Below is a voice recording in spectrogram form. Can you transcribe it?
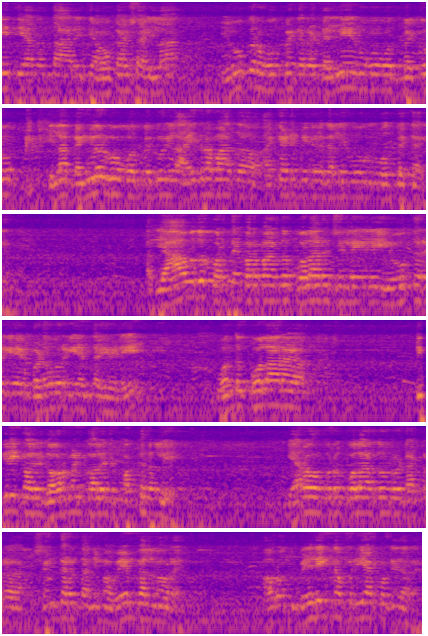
ರೀತಿಯಾದಂಥ ಆ ರೀತಿ ಅವಕಾಶ ಇಲ್ಲ. ಯುವಕರು ಹೋಗ್ಬೇಕಾದ್ರೆ ಡೆಲ್ಲಿಗೆ ಹೋಗಿ ಓದಬೇಕು, ಇಲ್ಲ ಬೆಂಗಳೂರಿಗೆ ಹೋಗಿ ಓದಬೇಕು, ಇಲ್ಲ ಹೈದರಾಬಾದ್ ಅಕಾಡೆಮಿಗಳಲ್ಲಿ ಹೋಗಿ ಓದಬೇಕಾಗಿದೆ. ಅದು ಯಾವುದು ಕೊರತೆ ಬರಬಾರ್ದು ಕೋಲಾರ ಜಿಲ್ಲೆಯಲ್ಲಿ ಯುವಕರಿಗೆ, ಬಡವರಿಗೆ ಅಂತ ಹೇಳಿ, ಒಂದು Kolar degree college, government college ಪಕ್ಕದಲ್ಲಿ ಯಾರೋ ಒಬ್ಬರು ಕೋಲಾರದವರು ಡಾಕ್ಟರ್ ಶಂಕರ್ ಅಂತ ನಿಮ್ಮ ವೇಮ್ಗಲ್ನವರೇ, ಅವರೊಂದು ಬಿಲ್ಡಿಂಗ್ನ ಫ್ರೀಯಾಗಿ ಕೊಟ್ಟಿದ್ದಾರೆ.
